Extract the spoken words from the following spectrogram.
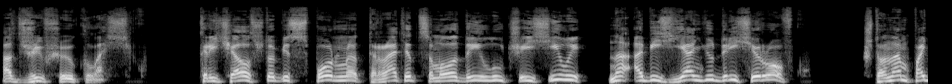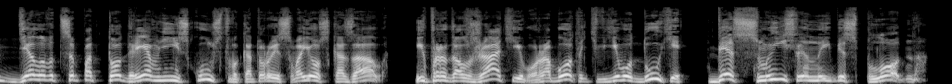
отжившую классику. Кричал, что бесспорно тратятся молодые лучшие силы на обезьянью дрессировку, что нам подделываться под то древнее искусство, которое свое сказало, и продолжать его, работать в его духе бессмысленно и бесплодно.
